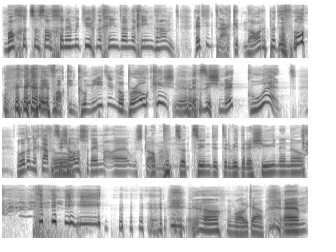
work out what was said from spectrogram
macht so Sachen nicht mit euren Kindern, wenn ihr Kind habt. Hey, die tragen Narben davon. ich bin ein fucking Comedian, der broke ist. Das ist nicht gut. Oder? Und ich glaube, es ist alles von dem äh, ausgegangen. Ab und zu zündet er wieder eine Scheune noch. ja, Margau. Ähm,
